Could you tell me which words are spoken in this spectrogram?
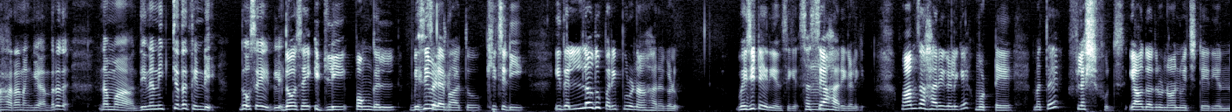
ಆಹಾರ ನನಗೆ ಅಂದರೆ ನಮ್ಮ ದಿನನಿತ್ಯದ ತಿಂಡಿ ದೋಸೆ ಇಡ್ಲಿ. ದೋಸೆ ಇಡ್ಲಿ ಪೊಂಗಲ್ ಬಿಸಿಬೇಳೆ ಬಾತು ಖಿಚಡಿ ಇದೆಲ್ಲದು ಪರಿಪೂರ್ಣ ಆಹಾರಗಳು. ವೆಜಿಟೇರಿಯನ್ಸಿಗೆ ಸಸ್ಯಾಹಾರಿಗಳಿಗೆ. ಮಾಂಸಾಹಾರಿಗಳಿಗೆ ಮೊಟ್ಟೆ ಮತ್ತು ಫ್ಲೆಶ್ ಫುಡ್ಸ್ ಯಾವುದಾದ್ರೂ ನಾನ್ ವೆಜಿಟೇರಿಯನ್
